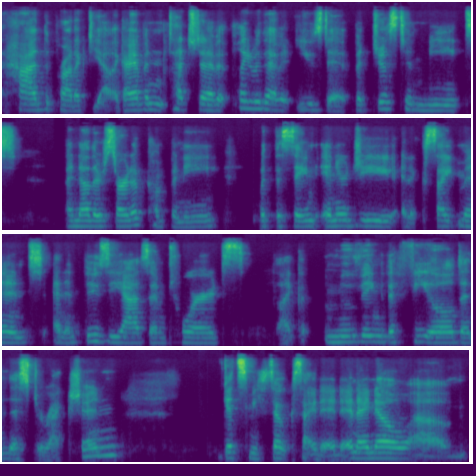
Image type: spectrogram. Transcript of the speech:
had the product yet. Like I haven't touched it, I haven't played with it, I haven't used it, but just to meet another startup company with the same energy and excitement and enthusiasm towards like moving the field in this direction gets me so excited. And I know um,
